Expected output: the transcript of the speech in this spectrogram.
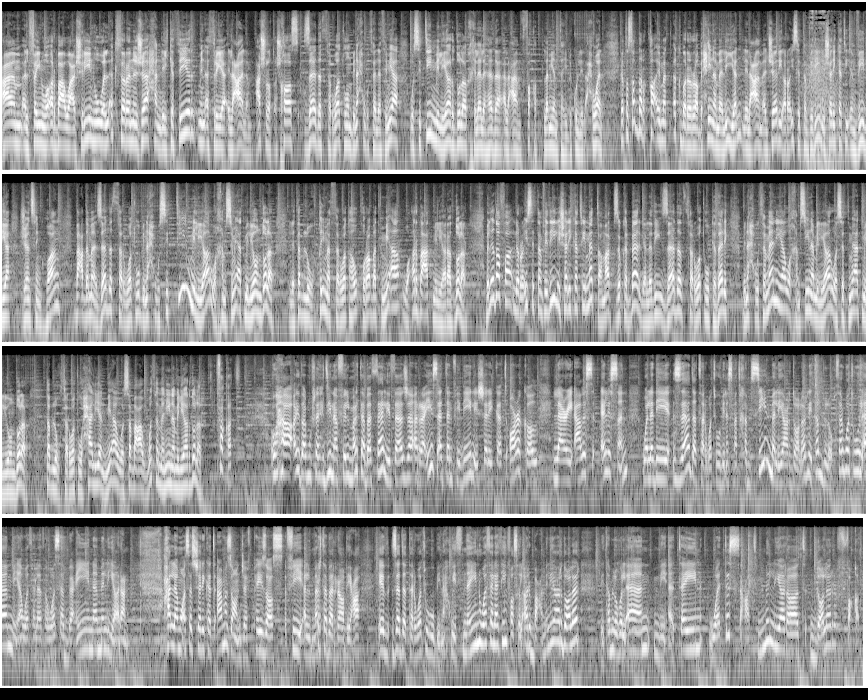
عام 2024 هو الأكثر نجاحا للكثير من أثرياء العالم. عشرة أشخاص زادت ثرواتهم بنحو 360 مليار دولار خلال هذا العام فقط. لم ينتهي بكل الأحوال. يتصدر قائمة أكبر الرابحين ماليا للعام الجاري الرئيس التنفيذي لشركة إنفيديا جينسينغ هوانغ بعدما زادت ثروته بنحو 60 مليار و500 مليون دولار لتبلغ قيمة ثروته قرابة 104 مليارات دولار. بالإضافة للرئيس التنفيذي لشركة ميتا مارك زوكربيرغ الذي زادت ثروته كذلك بنحو 58 مليار و600 مليون دولار. تبلغ ثروته حاليا 187 مليار دولار. فقط. وأيضا مشاهدينا في المرتبة الثالثة جاء الرئيس التنفيذي لشركة أوراكل لاري أليسون والذي زاد ثروته بنسبة 50 مليار دولار لتبلغ ثروته الآن 173 ملياراً. حل مؤسس شركة أمازون جيف بيزوس في المرتبة الرابعة إذ زاد ثروته بنحو 32.4 مليار دولار لتبلغ الآن 209 مليارات دولار فقط.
